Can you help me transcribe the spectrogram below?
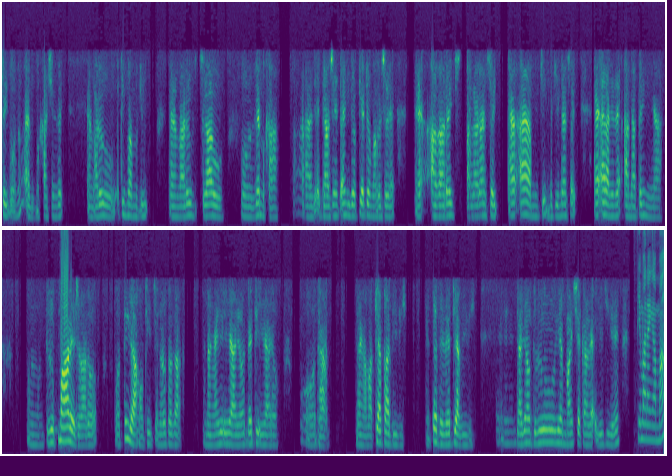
စိတ်ပေါ့နော်အဲ့လိုမခံရှင်စိတ်ငါတို့အတိမမပြုငါတို့စကားကိုဟိုလက်မခံဒါဆိုရင်တိုင်းပြည်တော့ပြတ်တော့မှာပဲဆိုတော့အာဂါရိတ်အာဂါရစိတ်အဲ့အဲ့မကြည့်မကြည့်နဲ့စိတ်အဲ့အဲ့ဒါနဲ့အာနာသိနေရသူတို့မှားတယ်ဆိုတော့ဟိုသိရအောင်ဒီကျွန်တော်တို့ဘက်ကနိုင်ငံရေးအရာရောလက်တီအရာရောဟိုဒါနိုင်ငံမှာပြတ်သွားပြီးပြီတက်တယ်လည်းပြတ်ပြီးပြီဒါကြောင့်သူတို့ရဲ့ mindset ကလည်းအရေးကြီးတယ် မြန်မာနိုင်ငံမှာ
